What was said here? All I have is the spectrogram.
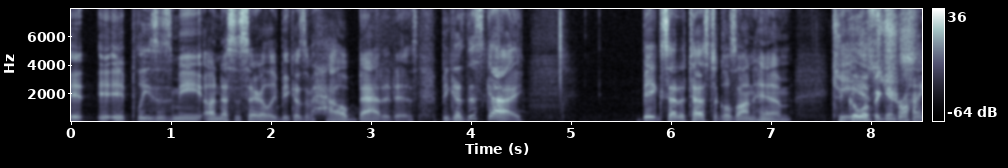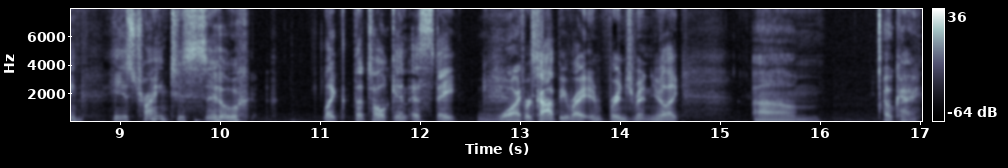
it, it it pleases me unnecessarily because of how bad it is. Because this guy, big set of testicles on him, To he go is up against- trying. He is trying to sue, like the Tolkien estate, What? for copyright infringement. And you're like, um, okay,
